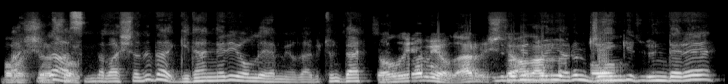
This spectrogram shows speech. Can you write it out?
Başladı son aslında başladı da gidenleri yollayamıyorlar. Bütün dert. yollayamıyorlar. İşte bugün alan duyuyorum Cengiz Ünder'e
